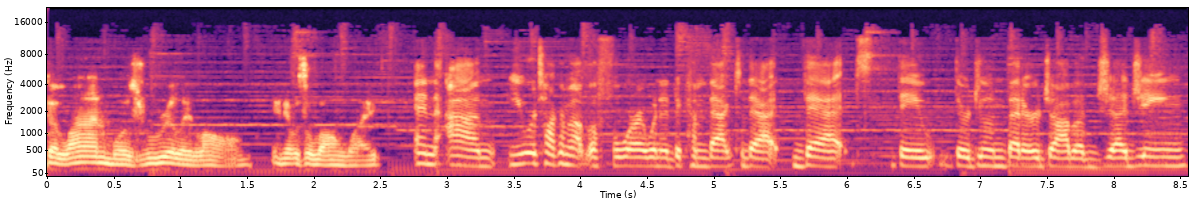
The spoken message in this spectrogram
the line was really long, and it was a long wait. And um, you were talking about before. I wanted to come back to that. That they they're doing better job of judging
